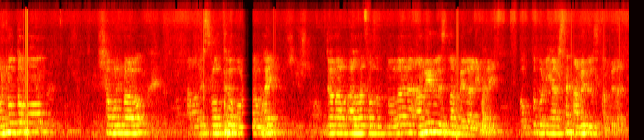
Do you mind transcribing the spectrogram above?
অন্যতম সমন্বয়ক, আমাদের শ্রদ্ধেয় বড় ভাই, জনাব আল্লাহ হযরত মাওলানা আমিরুল ইসলাম বেলালি ভাই। বক্তব্য নিয়ে আসছেন আমিরুল ইসলাম বেলালি।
